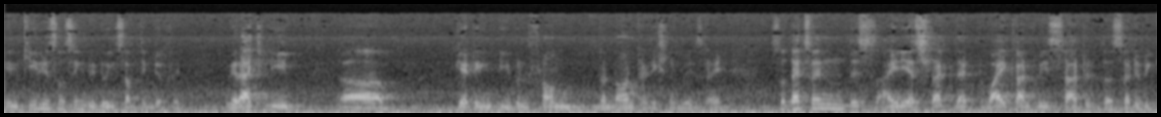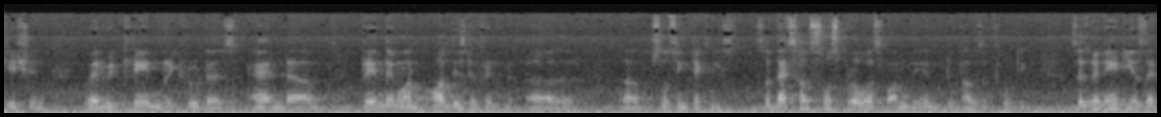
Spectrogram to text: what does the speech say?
in key resourcing, we're doing something different. We're actually uh, getting people from the non-traditional ways, right? So that's when this idea struck that why can't we start with the certification where we train recruiters and um, train them on all these different uh, uh, sourcing techniques. So that's how SourcePro was formed in 2014. So it's been eight years that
